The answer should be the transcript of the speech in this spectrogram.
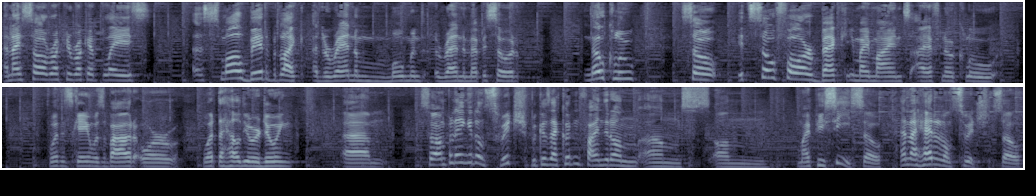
and I saw Rocky Rocket plays a small bit, but like at a random moment, a random episode. No clue. So it's so far back in my mind, I have no clue what this game was about or what the hell you were doing. Um, so I'm playing it on Switch because I couldn't find it on on on my PC. So and I had it on Switch. So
